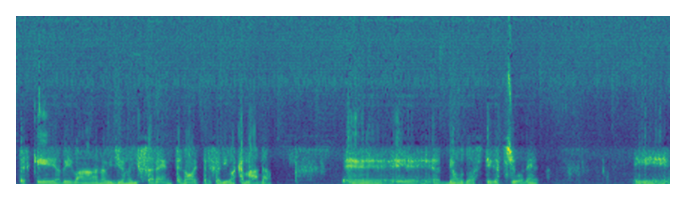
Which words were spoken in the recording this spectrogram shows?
perché aveva una visione differente no, e preferiva Camada. Eh, abbiamo avuto la spiegazione. E,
